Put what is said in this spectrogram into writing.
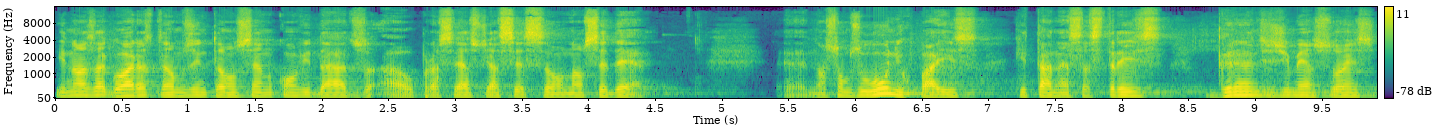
e nós agora estamos então sendo convidados ao processo de acessão na OCDE. É, nós somos o único país que está nessas três grandes dimensões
